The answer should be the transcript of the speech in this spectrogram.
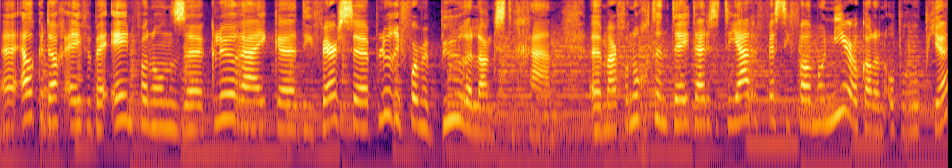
eh, elke dag even bij een van onze kleurrijke, diverse, pluriforme buren langs te gaan. Maar vanochtend deed tijdens het theaterfestival Monier ook al een oproepje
